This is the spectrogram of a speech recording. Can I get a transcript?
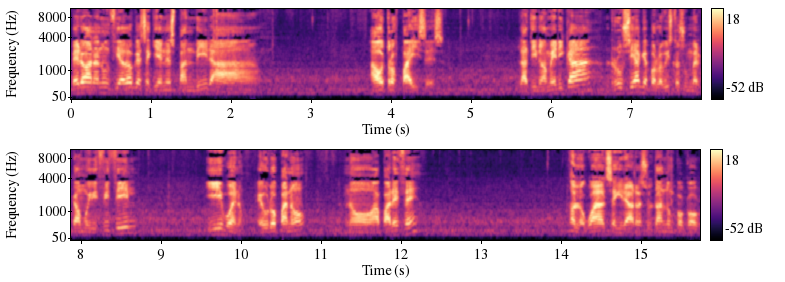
pero han anunciado que se quieren expandir a, a otros países. Latinoamérica, Rusia, que por lo visto es un mercado muy difícil, y bueno, Europa no, no aparece, con lo cual seguirá resultando un poco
